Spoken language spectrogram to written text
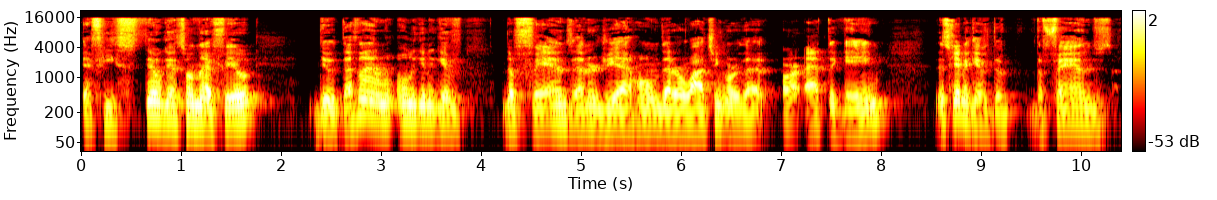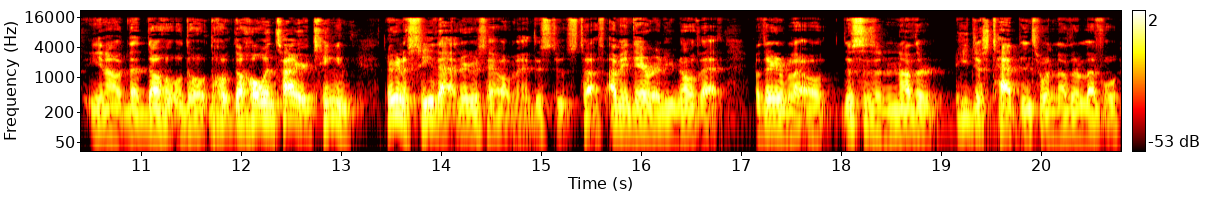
if he still gets on that field, dude, that's not only gonna give the fans energy at home that are watching or that are at the game. It's gonna give the the fans, you know, the the the, the whole entire team. They're gonna see that they're gonna say, "Oh man, this dude's tough." I mean, they already know that, but they're gonna be like, "Oh, this is another." He just tapped into another level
